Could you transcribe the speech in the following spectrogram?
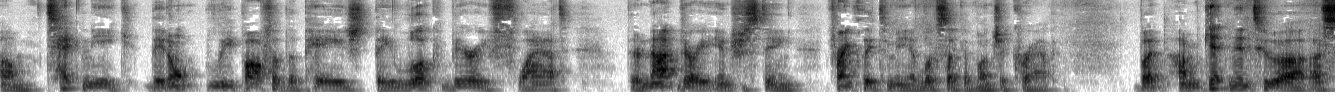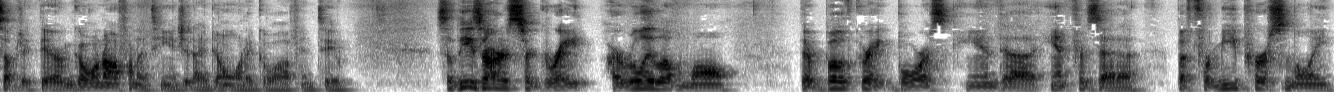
um, technique. They don't leap off of the page. They look very flat. They're not very interesting. Frankly, to me, it looks like a bunch of crap. But I'm getting into a, a subject there. I'm going off on a tangent I don't want to go off into. So these artists are great. I really love them all. They're both great, Boris and, uh, and Frazetta. But for me personally,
